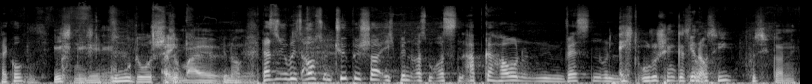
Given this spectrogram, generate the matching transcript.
Heiko? ich nicht. Nee. Udo Schenk. Also mal. Genau. Das ist übrigens auch so ein typischer, ich bin aus dem Osten abgehauen und im Westen und. Echt, Udo Schenk ist Genau. ein Ossi? Wusste ich gar nicht.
